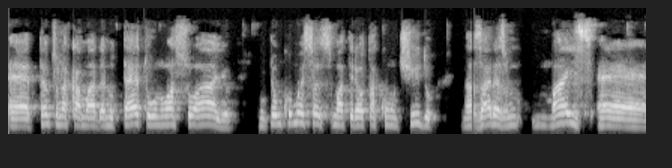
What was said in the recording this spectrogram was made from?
é, tanto na camada no teto ou no assoalho. Então, como esse material está contido nas áreas mais é,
